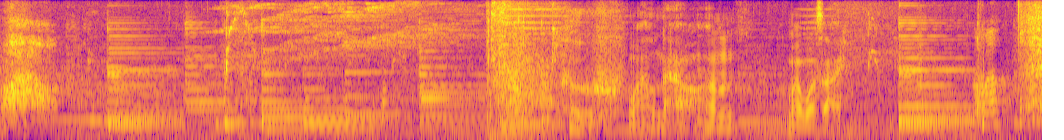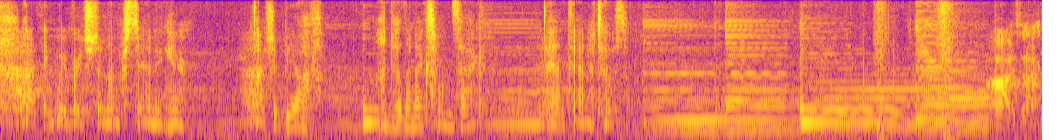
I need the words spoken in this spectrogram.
Wow. Whew, well now, um, where was I? Well, I think we've reached an understanding here. I should be off. Until the next one, Zag. And Thanatos. Zag.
